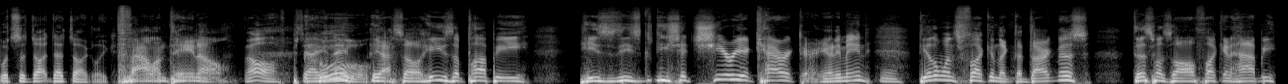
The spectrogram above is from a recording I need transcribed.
What's the do- that dog like? Valentino. Oh, name. Yeah, so he's a puppy. He's he's he's a cheerier character. You know what I mean? The other one's fucking like the darkness. This one's all fucking happy.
